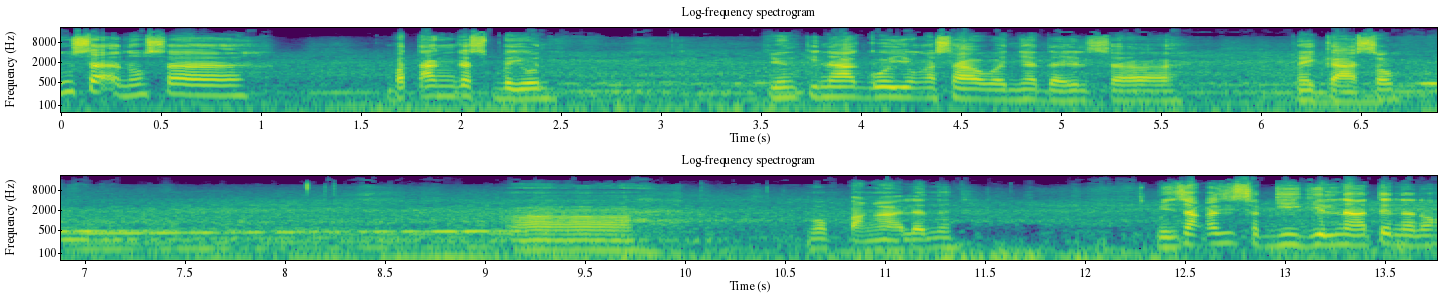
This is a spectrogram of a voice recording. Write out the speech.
Yung sa ano sa Batangas ba yun? Yung tinago yung asawa niya dahil sa may kaso. Ah mo pangalan nun minsan kasi sa gigil natin ano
